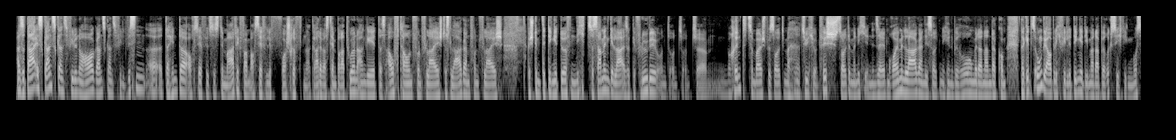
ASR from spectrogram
Also da ist ganz, ganz viel Know-how, ganz, ganz viel Wissen äh, dahinter, auch sehr viel Systematik, vor allem auch sehr viele Vorschriften, ne? gerade was Temperaturen angeht, das Auftauen von Fleisch, das Lagern von Fleisch. Bestimmte Dinge dürfen nicht zusammengelagert, also Geflügel und, und, und ähm, Rind zum Beispiel sollte man natürlich und Fisch sollte man nicht in denselben Räumen lagern, die sollten nicht in Berührung miteinander kommen. Da gibt es unglaublich viele Dinge, die man da berücksichtigen muss.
